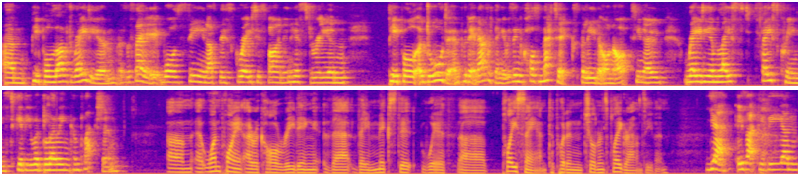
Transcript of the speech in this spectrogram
Um, people loved radium. As I say, it was seen as this greatest find in history, and people adored it and put it in everything. It was in cosmetics, believe it or not. You know, radium laced face creams to give you a glowing complexion. Um, at one point, I recall reading that they mixed it with uh, play sand to put in children's playgrounds, even. Yeah, exactly. The um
